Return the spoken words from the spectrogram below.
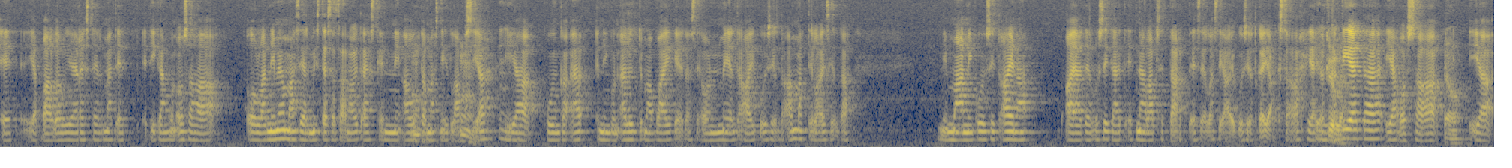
et, ja palvelujärjestelmät, että et ikään kuin osaa olla nimenomaan siellä, mistä sä sanoit äsken, niin auttamassa niitä lapsia mm. mm. ja kuinka ä, niin kuin älyttömän vaikeaa se on meiltä aikuisilta ammattilaisilta, niin mä oon niin kuin sit aina ajatellut sitä, että, että nämä lapset tarvitsevat sellaisia aikuisia, jotka jaksaa ja jotka Kyllä. tietää ja osaa ja,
